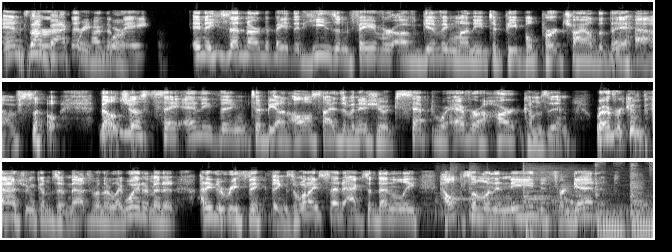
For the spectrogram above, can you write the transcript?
And it's not backbreaking work. Debate, and he said in our debate that he's in favor of giving money to people per child that they have. So they'll just say anything to be on all sides of an issue except wherever a heart comes in, wherever compassion comes in. That's when they're like, wait a minute, I need to rethink things. What I said accidentally helped someone in need, forget it.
